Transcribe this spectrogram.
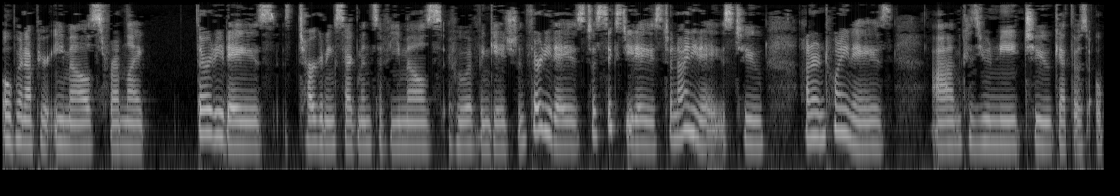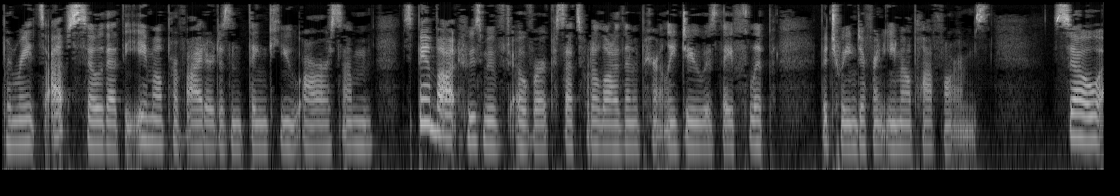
open up your emails from like 30 days, targeting segments of emails who have engaged in 30 days to 60 days to 90 days to 120 days, because um, you need to get those open rates up so that the email provider doesn't think you are some spam bot who's moved over, because that's what a lot of them apparently do is they flip between different email platforms. So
